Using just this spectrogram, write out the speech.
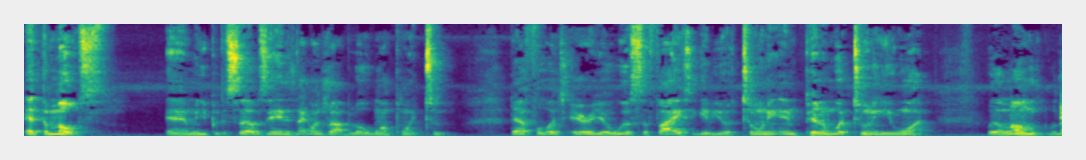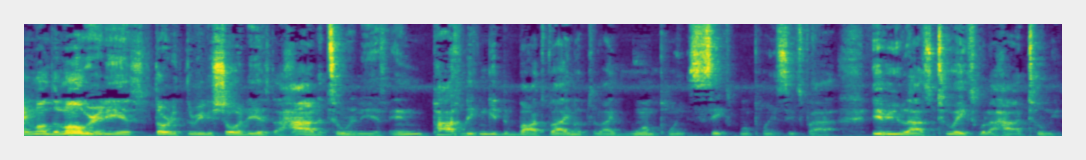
at the most. And when you put the subs in, it's not gonna drop below 1.2. That four inch area will suffice to give you a tuning and depending on what tuning you want. With a long, with the, long, the longer it is, 33, the shorter it is, the higher the tuning is. And possibly can get the box volume up to like 1.6, 1.65 if you utilize two eighths with a higher tuning.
